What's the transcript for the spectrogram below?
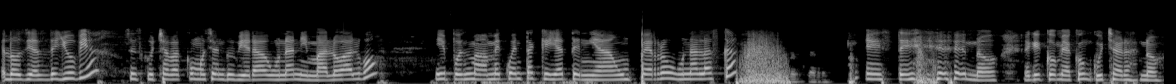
los días de lluvia, se escuchaba como si anduviera un animal o algo. Y pues mamá me cuenta que ella tenía un perro, un Alaska, este, no, el que comía con cuchara, no.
